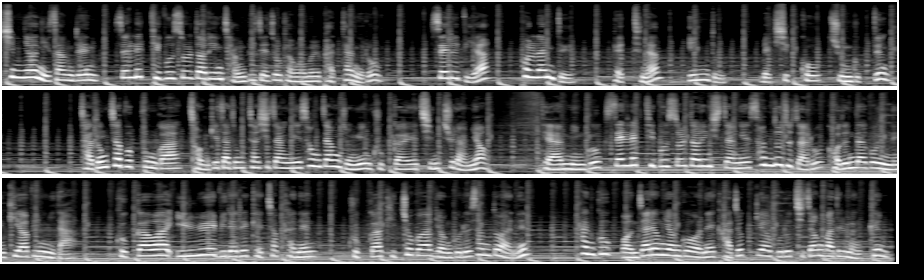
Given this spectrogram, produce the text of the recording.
10년 이상 된 셀렉티브 솔더링 장비 제조 경험을 바탕으로 세르비아, 폴란드, 베트남, 인도, 멕시코, 중국 등 자동차 부품과 전기 자동차 시장이 성장 중인 국가에 진출하며 대한민국 셀렉티브 솔더링 시장의 선두주자로 거듭나고 있는 기업입니다. 국가와 인류의 미래를 개척하는 국가 기초과학 연구를 선도하는 한국 원자력연구원의 가족 기업으로 지정받을 만큼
